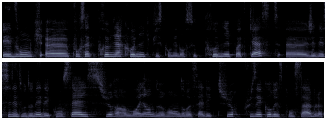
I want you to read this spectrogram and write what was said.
Et donc, euh, pour cette première chronique, puisqu'on est dans ce premier podcast, euh, j'ai décidé de vous donner des conseils sur un moyen de rendre sa lecture plus éco-responsable,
